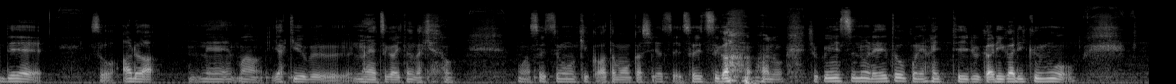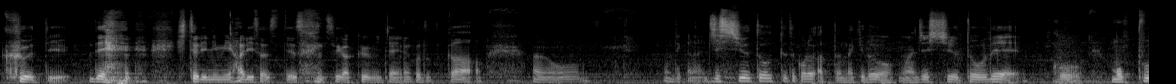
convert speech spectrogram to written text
でそうあるねまあ野球部のやつがいたんだけど、まあ、そいつも結構頭おかしいやつでそいつが あの職員室の冷凍庫に入っているガリガリ君を食うっていう。で 一人に見張りさせてそいつが食うみたいなこととかあのなんていうかな実習棟ってところがあったんだけど、まあ、実習棟でこうモップ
